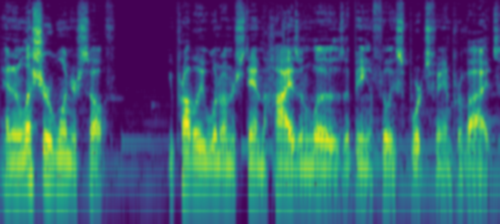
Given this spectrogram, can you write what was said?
And unless you're one yourself, you probably wouldn't understand the highs and lows that being a Philly sports fan provides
